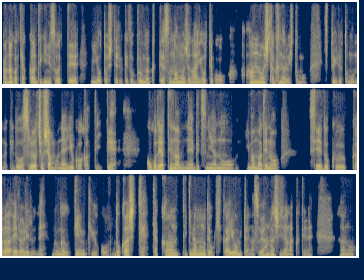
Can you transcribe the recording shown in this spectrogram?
あなんか客観的にそうやって見ようとしてるけど、文学ってそんなもんじゃないよってこう反論したくなる人もきっといると思うんだけど、それは著者もね、よくわかっていて、ここでやってるのはね、別にあの、今までの精読から得られるね、文学研究をこう、どかして、客観的なもので置き換えようみたいな、そういう話じゃなくてね、あの、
